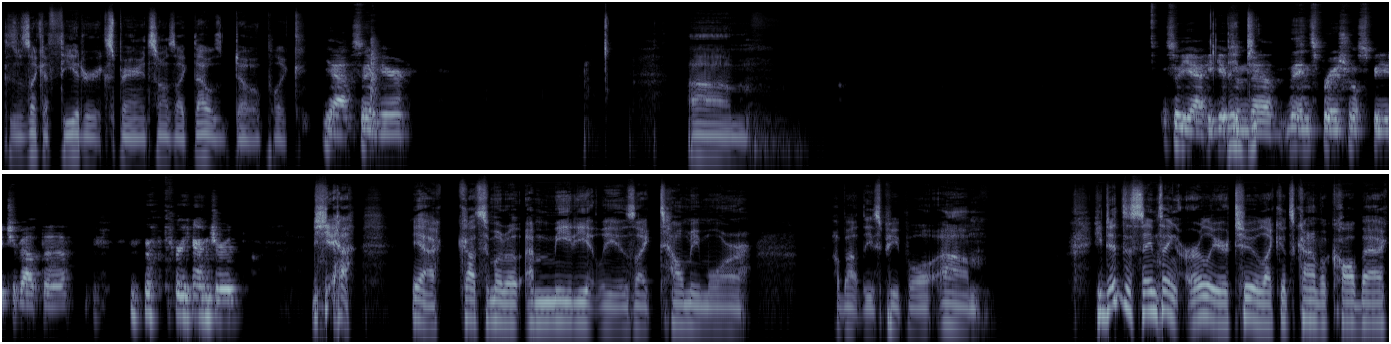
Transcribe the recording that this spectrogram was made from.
because it was like a theater experience, and I was like, that was dope. Like, Yeah, same here. um, So yeah, he gives They him do- the, the inspirational speech about the 300. yeah, yeah. Katsumoto immediately is like, tell me more about these people. Um, he did the same thing earlier too. Like, it's kind of a callback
